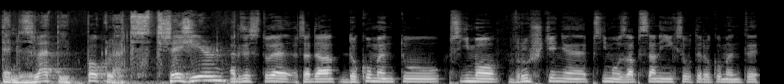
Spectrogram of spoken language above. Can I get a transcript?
ten zlatý poklad střežil. Existuje řada dokumentů přímo v ruštině, přímo zapsaných, jsou ty dokumenty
